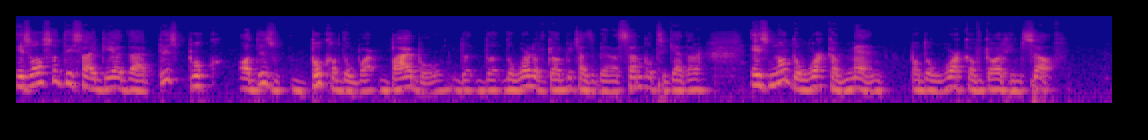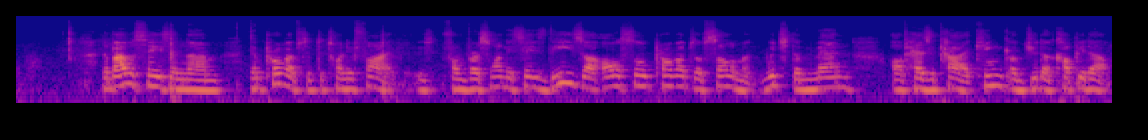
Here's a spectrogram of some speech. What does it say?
is also this idea that this book or this book of the Bible, the, the, the Word of God, which has been assembled together, is not the work of men, but the work of God Himself. The Bible says in um, in Proverbs chapter 25, from verse 1, it says, These are also Proverbs of Solomon, which the men of Hezekiah, king of Judah, copied out.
